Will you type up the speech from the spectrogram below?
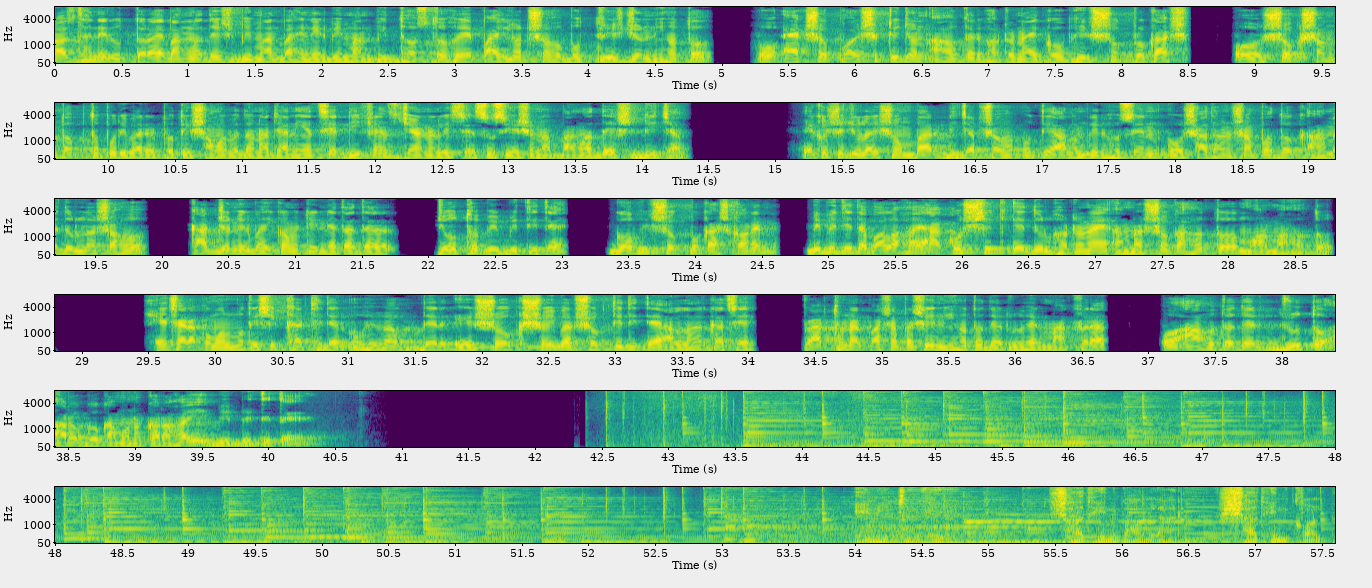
রাজধানীর উত্তরায় বাংলাদেশ বিমান বাহিনীর বিমান বিধ্বস্ত হয়ে পাইলট সহ বত্রিশ জন নিহত ও একশো পঁয়ষট্টি জন আহতের ঘটনায় গভীর শোক প্রকাশ ও শোক সন্তপ্ত পরিবারের প্রতি সমবেদনা জানিয়েছে defence journalist association of Bangladesh, DJAB. একুশে জুলাই সোমবার ডিজাব সভাপতি আলমগীর হোসেন ও সাধারণ সম্পাদক আহমেদুল্লাহ সহ কার্যনির্বাহী কমিটির নেতাদের যৌথ বিবৃতিতে গভীর শোক প্রকাশ করেন। বিবৃতিতে বলা হয়, আকস্মিক এ দুর্ঘটনায় আমরা শোকাহত, মর্মাহত। এছাড়া কোমলমতি শিক্ষার্থীদের, অভিভাবকদের এ শোক সইবার শক্তি দিতে আল্লাহর কাছে প্রার্থনার পাশাপাশি নিহতদের রুহের মাগফেরাত ও আহতদের দ্রুত আরোগ্য কামনা করা হয় বিবৃতিতে। স্বাধীন বাংলার স্বাধীন কণ্ঠ।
